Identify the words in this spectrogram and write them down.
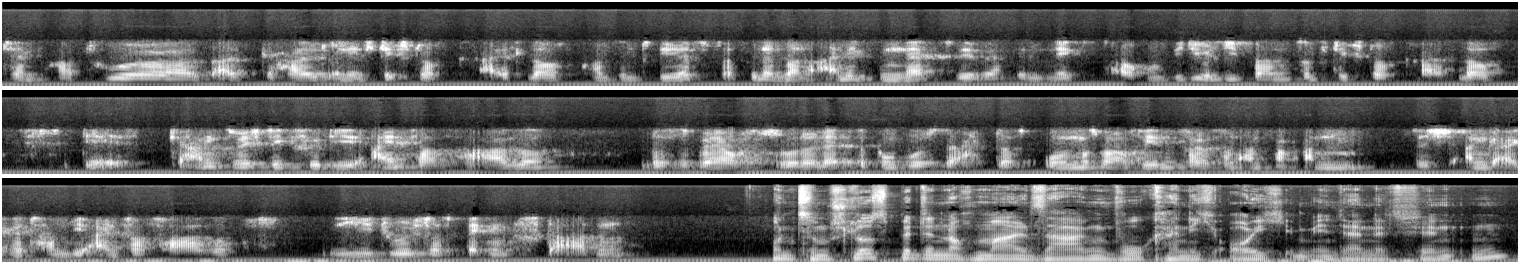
Temperatur, Salzgehalt und den Stickstoffkreislauf konzentriert. Da findet man einiges im Netz. Wir werden demnächst auch ein Video liefern zum Stickstoffkreislauf. Der ist ganz wichtig für die Einfahrphase. Das wäre auch so der letzte Punkt, wo ich sage, das muss man auf jeden Fall von Anfang an sich angeeignet haben, die Einfahrphase, wie durch das Becken starten. Und zum Schluss bitte nochmal sagen, wo kann ich euch im Internet finden?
